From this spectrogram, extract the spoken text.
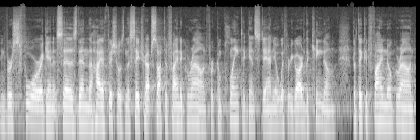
in verse 4, again, it says Then the high officials and the satraps sought to find a ground for complaint against Daniel with regard to the kingdom, but they could find no ground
